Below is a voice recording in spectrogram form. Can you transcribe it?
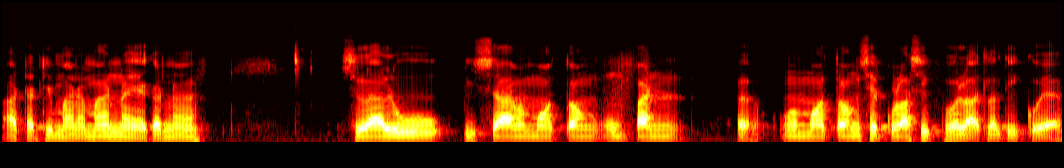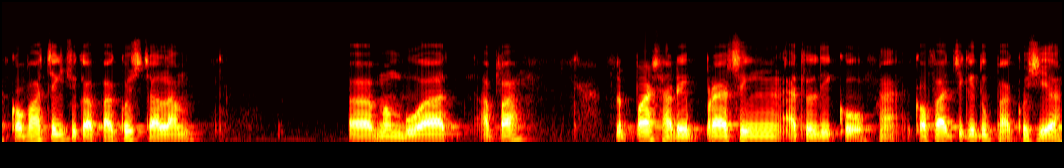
ada di mana-mana ya karena selalu bisa memotong umpan eh, memotong sirkulasi bola Atletico ya. Kovacic juga bagus dalam eh, membuat apa lepas dari pressing Atletico nah Kovacic itu bagus ya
